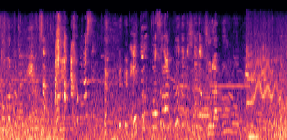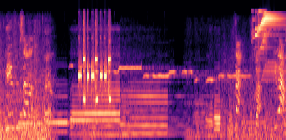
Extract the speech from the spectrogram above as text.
Tunggu dulu. Bim sa. Itu mau sulap dulu tutup tutup. Sulap dulu. Bim sal. Buka, buka. Hilang.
